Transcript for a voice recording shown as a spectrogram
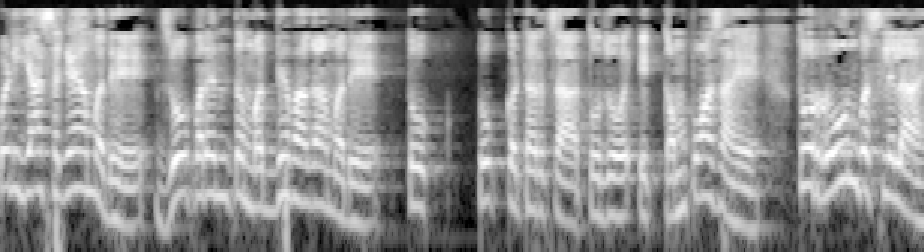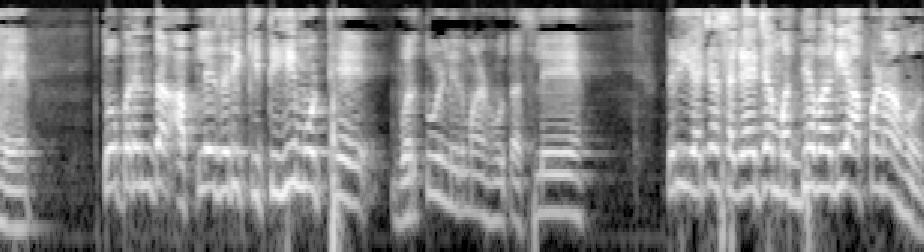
पण या सगळ्यामध्ये जोपर्यंत मध्यभागामध्ये तो टोक कटरचा तो जो एक कंपॉस आहे तो रोवून बसलेला आहे तोपर्यंत आपले जरी कितीही मोठे वर्तुळ निर्माण होत असले तरी याच्या सगळ्याच्या मध्यभागी आपण आहोत.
